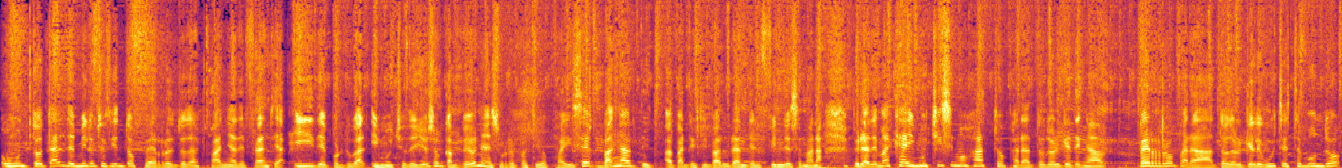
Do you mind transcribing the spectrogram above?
Un total de 1.800 perros de toda España, de Francia y de Portugal, y muchos de ellos son campeones en sus respectivos países, van a, a participar durante el fin de semana. Pero además que hay muchísimos actos para todo el que tenga perro, para todo el que le guste este mundo,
